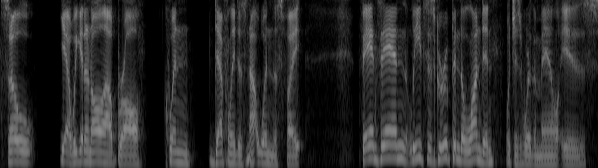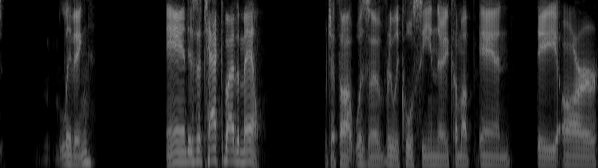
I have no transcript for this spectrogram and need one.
So yeah, we get an all-out brawl. Quinn definitely does not win this fight. Van Zan leads his group into London, which is where the male is living, and is attacked by the male, which I thought was a really cool scene. They come up and they are,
